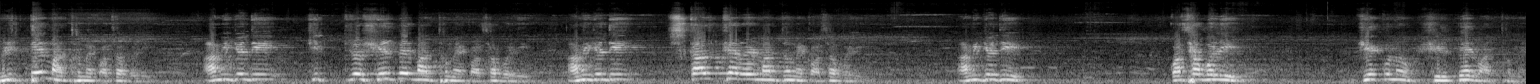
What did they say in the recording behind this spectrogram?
নৃত্যের মাধ্যমে কথা বলি আমি যদি চিত্রশিল্পের মাধ্যমে কথা বলি, আমি যদি স্কাল্পচারের মাধ্যমে কথা বলি, আমি যদি কথা বলি যে কোনো শিল্পের মাধ্যমে,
